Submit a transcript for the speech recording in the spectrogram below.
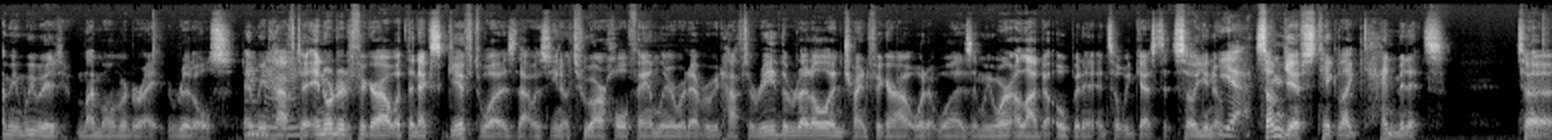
I mean, we would. My mom would write riddles, and we'd have Mhm. to, in order to figure out what the next gift was, that was you know to our whole family or whatever. We'd have to read the riddle and try and figure out what it was, and we weren't allowed to open it until we guessed it. So you know, yeah. some gifts take like 10 minutes to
